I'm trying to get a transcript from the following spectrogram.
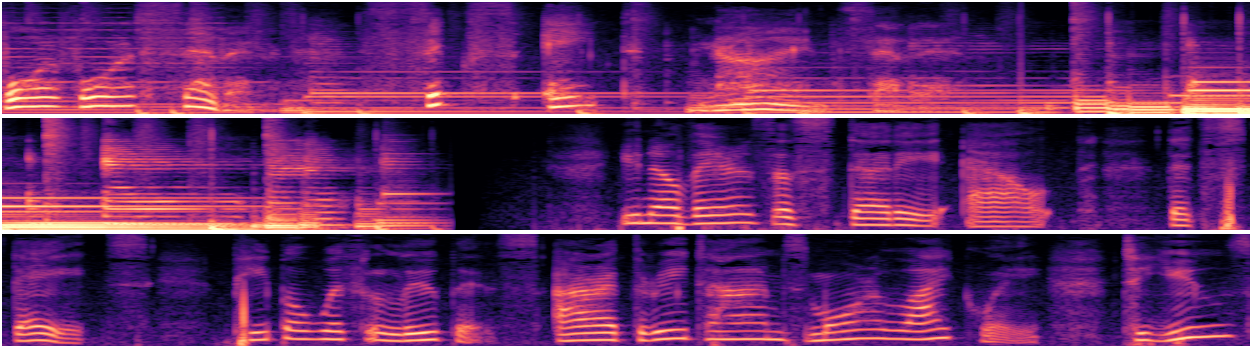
447 6897. You know, there's a study out that states people with lupus are three times more likely to use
